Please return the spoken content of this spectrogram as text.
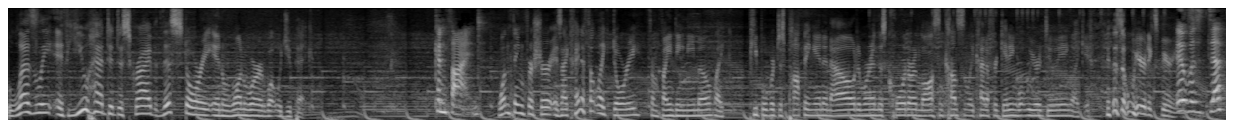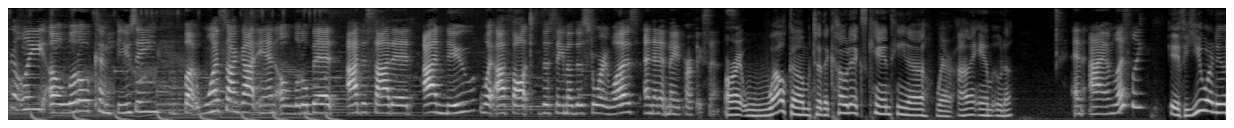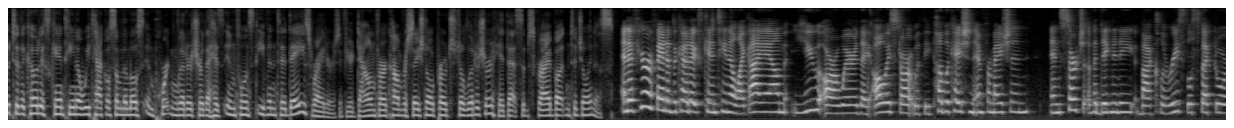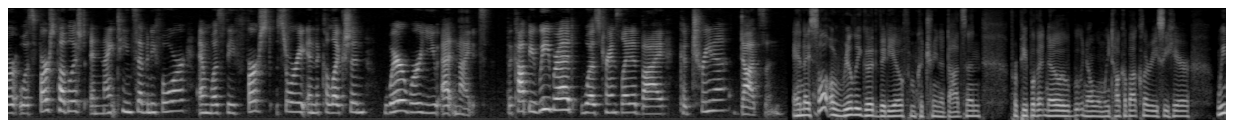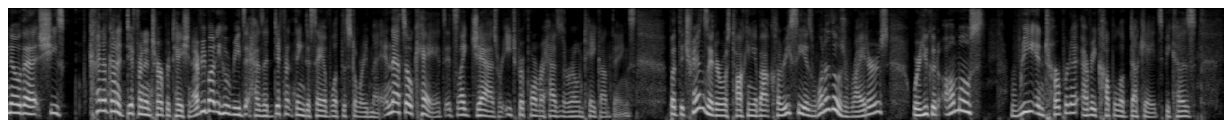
Lezlie, if you had to describe this story in one word, what would you pick? Confined. One thing for sure is I kind of felt like Dory from Finding Nemo. Like people were just popping in and out, and we're in this corridor and lost, and constantly kind of forgetting what we were doing. Like it was a weird experience. It was definitely a little confusing, but once I got in a little bit, I decided I knew what I thought the theme of this story was, and then it made perfect sense. All right, welcome to the Codex Cantina, where I am Una. And I am Lezlie. If you are new to the Codex Cantina, we tackle some of the most important literature that has influenced even today's writers. If you're down for a conversational approach to literature, hit that subscribe button to join us. And if you're a fan of the Codex Cantina like I am, you are aware they always start with the publication information. In Search of a Dignity by Clarice Lispector was first published in 1974 and was the first story in the collection Where Were You at Night? The copy we read was translated by Katrina Dodson. And I saw a really good video from Katrina Dodson. For people that know, you know, when we talk about Clarice here, we know that she's kind of got a different interpretation. Everybody who reads it has a different thing to say of what the story meant, and that's okay. It's it's like jazz where each performer has their own take on things. But the translator was talking about Clarice as one of those writers where you could almost reinterpret it every couple of decades because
